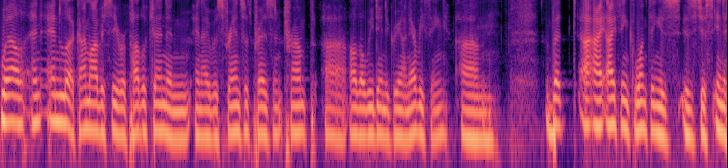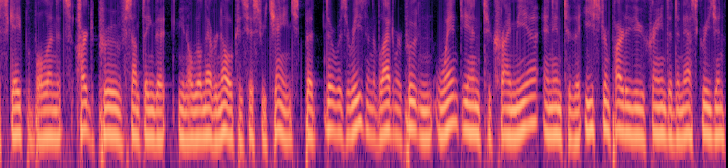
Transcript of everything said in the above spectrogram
Well, and, and look, I'm obviously a Republican, and, and I was friends with President Trump, uh, although we didn't agree on everything. Um, but I, I think one thing is is just inescapable, and it's hard to prove something that you know we'll never know because history changed. But there was a reason that Vladimir Putin went into Crimea and into the eastern part of the Ukraine, the Donetsk region,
